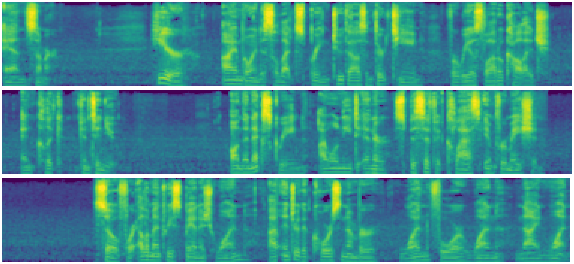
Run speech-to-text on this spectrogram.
and summer. Here, I am going to select Spring 2013 for Rio Salado College and click Continue. On the next screen, I will need to enter specific class information. So for Elementary Spanish 1, I'll enter the course number 14191.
